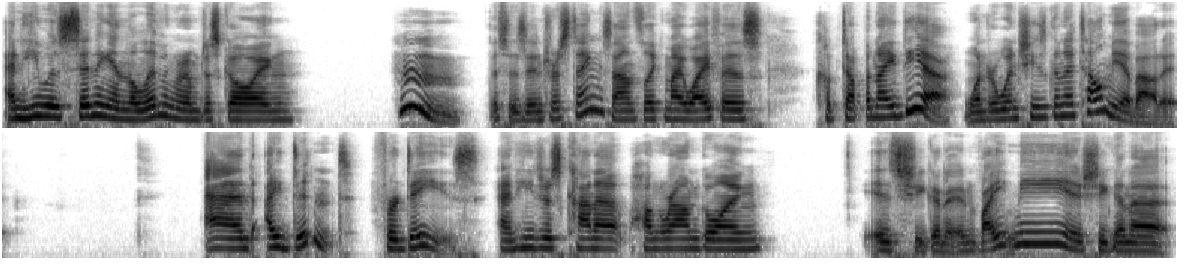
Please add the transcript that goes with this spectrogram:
And he was sitting in the living room just going, hmm, this is interesting. Sounds like my wife has cooked up an idea. Wonder when she's going to tell me about it. And I didn't for days. And he just kind of hung around going, is she going to invite me? Is she going to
